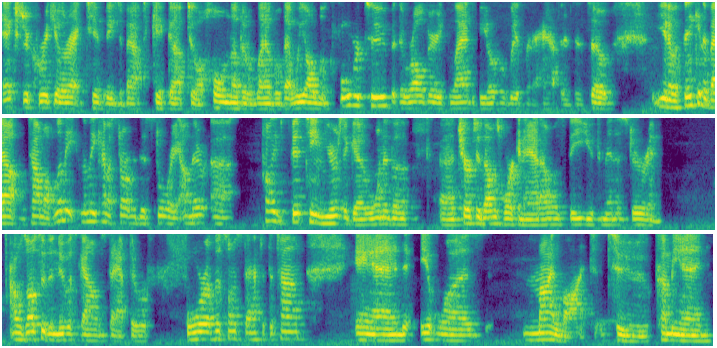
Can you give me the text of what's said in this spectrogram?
extracurricular activity is about to kick up to a whole nother level that we all look forward to but that we're all very glad to be over with when it happens? And so you know thinking about time off let me let me kind of start with this story. There uh, probably 15 years ago one of the uh, churches i was working at i was the youth minister and I was also the newest guy on staff. There were four of us on staff at the time, and it was my lot to come in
